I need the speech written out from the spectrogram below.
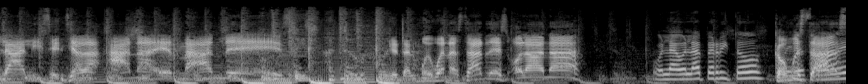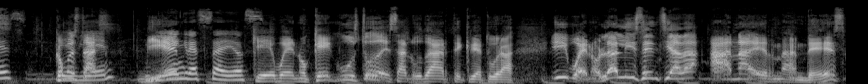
la licenciada Ana Hernández. ¿Qué tal? Muy buenas tardes. Hola, Ana. Hola, hola, perrito. ¿Cómo Buenas estás? tardes. ¿Cómo estás? Bien. Bien. Bien, gracias a Dios. Qué bueno, qué gusto de saludarte, criatura. Y bueno, la licenciada Ana Hernández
